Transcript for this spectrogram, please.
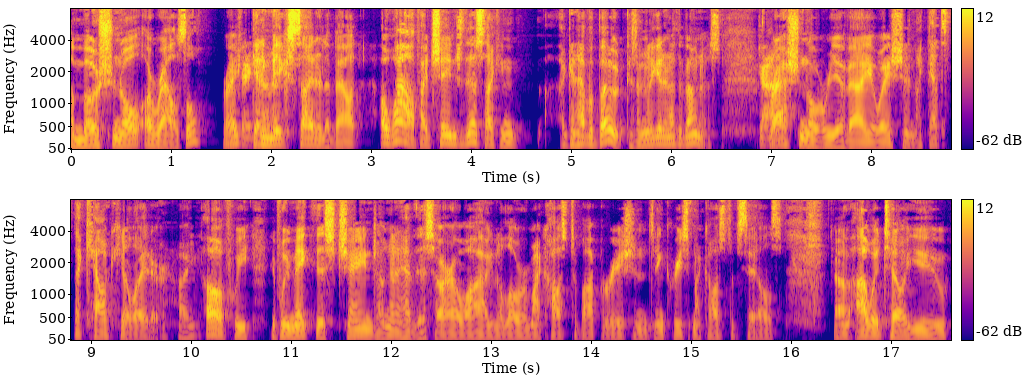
Emotional arousal, right? Okay, Getting me excited about, oh wow, if I change this, I can I can have a boat because I'm going to get another bonus. Got Rational it. reevaluation, like that's the calculator. Like, oh, if we if we make this change, I'm going to have this ROI. I'm going to lower my cost of operations, increase my cost of sales. Um, I would tell you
